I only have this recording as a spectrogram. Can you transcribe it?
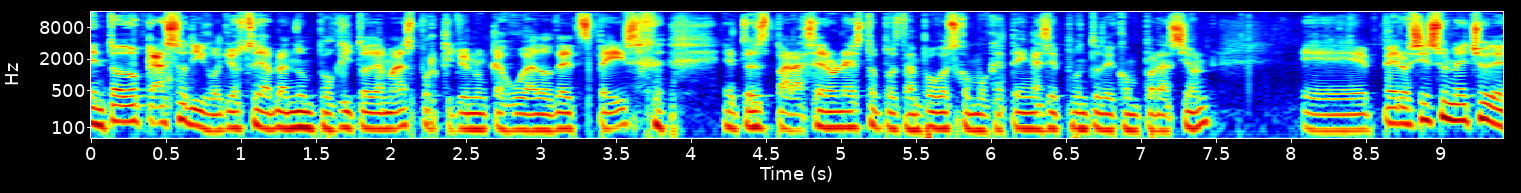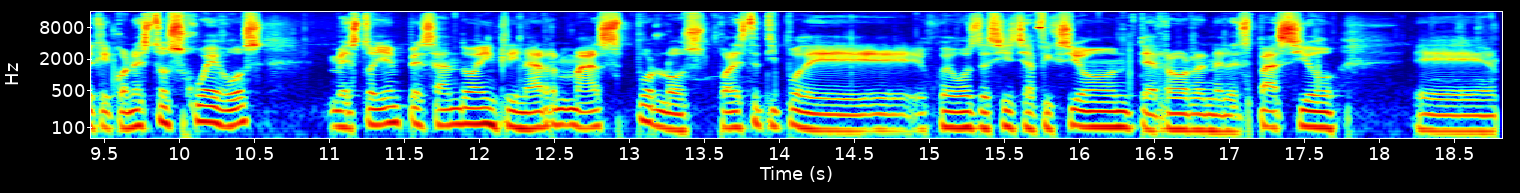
en todo caso, digo, yo estoy hablando un poquito de más porque yo nunca he jugado Dead Space. Entonces, para ser honesto, pues tampoco es como que tenga ese punto de comparación. Eh, pero sí es un hecho de que con estos juegos me estoy empezando a inclinar más por los. por este tipo de juegos de ciencia ficción, terror en el espacio. Eh,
